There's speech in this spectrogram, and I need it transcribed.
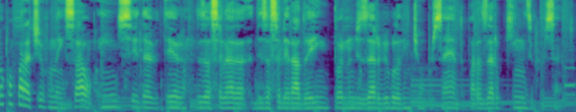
No comparativo mensal, o índice deve ter desacelerado, aí em torno de 0,21% para 0,15%.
